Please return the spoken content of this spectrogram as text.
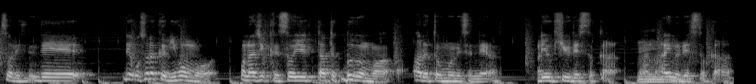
そうですね。で、でおそらく日本も同じくそういった部分もあると思うんですよね。琉球ですとか、あのアイヌですとか。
